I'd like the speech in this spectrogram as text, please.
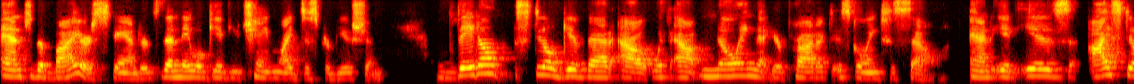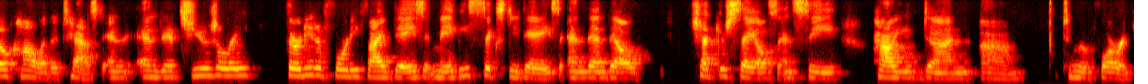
and to the buyer's standards, then they will give you chain wide distribution. They don't still give that out without knowing that your product is going to sell. And it is, I still call it a test. And, and it's usually 30 to 45 days, it may be 60 days, and then they'll check your sales and see how you've done um, to move forward.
